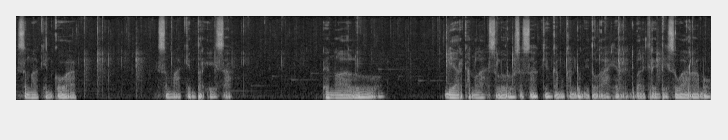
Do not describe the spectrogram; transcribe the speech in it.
Semakin kuat, semakin terisak. Dan lalu, biarkanlah seluruh sesak yang kamu kandung itu lahir di balik rintih suaramu,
